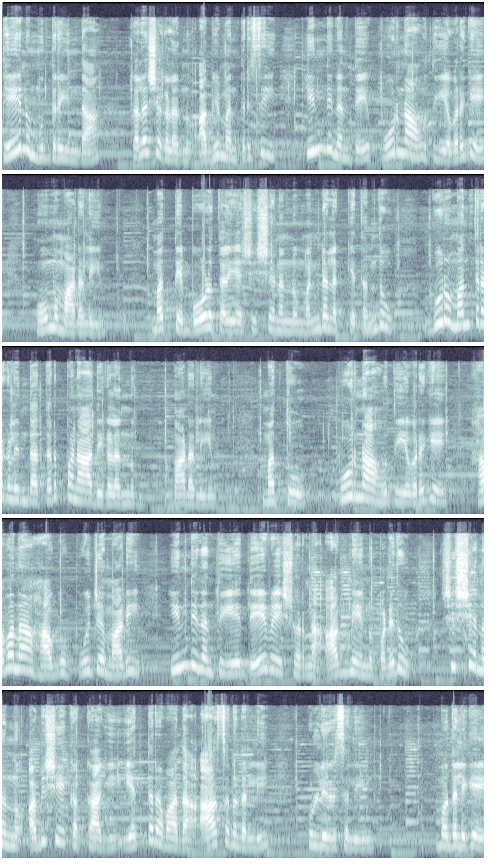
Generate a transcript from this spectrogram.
ಧೇನು ಮುದ್ರೆಯಿಂದ ಕಲಶಗಳನ್ನು ಅಭಿಮಂತ್ರಿಸಿ ಹಿಂದಿನಂತೆ ಪೂರ್ಣಾಹುತಿಯವರೆಗೆ ಹೋಮ ಮಾಡಲಿ. ಮತ್ತೆ ಬೋಳು ತಲೆಯ ಶಿಷ್ಯನನ್ನು ಮಂಡಲಕ್ಕೆ ತಂದು ಗುರು ಮಂತ್ರಗಳಿಂದ ತರ್ಪಣಾದಿಗಳನ್ನು ಮಾಡಲಿ. ಮತ್ತು ಪೂರ್ಣಾಹುತಿಯವರೆಗೆ ಹವನ ಹಾಗೂ ಪೂಜೆ ಮಾಡಿ ಹಿಂದಿನಂತೆಯೇ ದೇವೇಶ್ವರನ ಆಜ್ಞೆಯನ್ನು ಪಡೆದು ಶಿಷ್ಯನನ್ನು ಅಭಿಷೇಕಕ್ಕಾಗಿ ಎತ್ತರವಾದ ಆಸನದಲ್ಲಿ ಕುಳ್ಳಿರಿಸಲಿ. ಮೊದಲಿಗೆ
